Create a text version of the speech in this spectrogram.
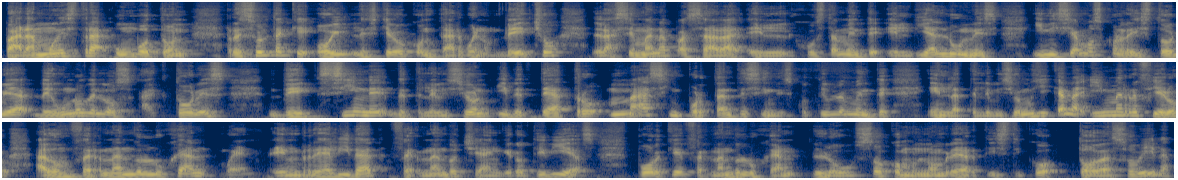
para muestra un botón. Resulta que hoy les quiero contar, bueno, de hecho, la semana pasada, el, justamente el día lunes, iniciamos con la historia de uno de los actores de cine, de televisión y de teatro más importantes indiscutiblemente en la televisión mexicana. Y me refiero a don Fernando Luján. Bueno, en realidad, Fernando Chianguerotti Díaz, porque Fernando Luján lo usó como nombre artístico toda su vida.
